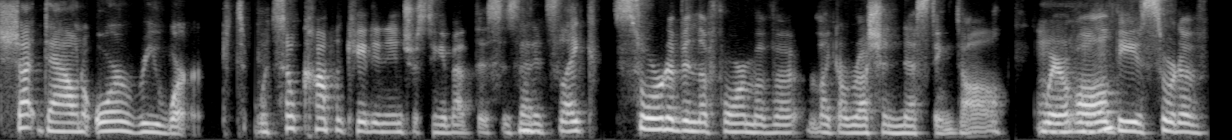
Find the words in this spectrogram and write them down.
shut down or reworked. What's so complicated and interesting about this is that mm-hmm. it's like sort of in the form of a like a Russian nesting doll where mm-hmm. all these sort of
